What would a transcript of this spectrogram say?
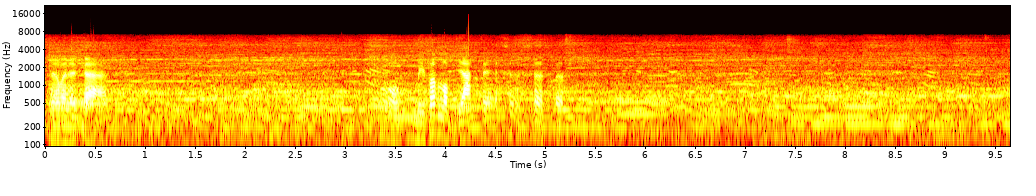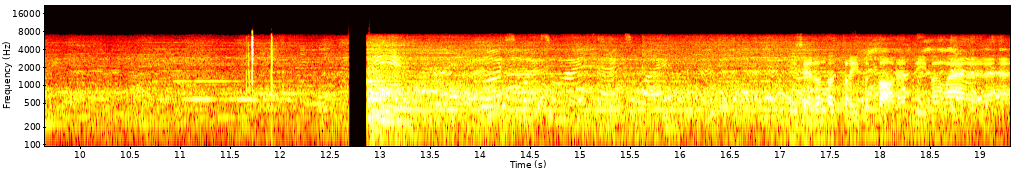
เจอบรรยากาศ มีพัดลมยักษ์ด้วยนี่โอ้ยสวยสวยแสงสวยมีเสียงดนตรีประกอบนะดีมาก ๆ เลยนะฮะ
